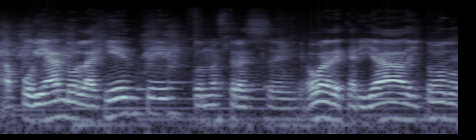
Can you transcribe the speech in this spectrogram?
apoyando a la gente con nuestras eh, obras de caridad y todo.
